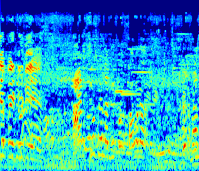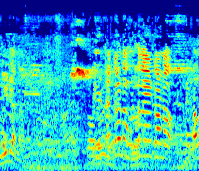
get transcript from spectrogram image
చెప్పి డ్యూటీ? ఆడ చూపిల్ల నీకు పవర్. నీ కట్టడం ఉండదేంటో వైపుల వల్ల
